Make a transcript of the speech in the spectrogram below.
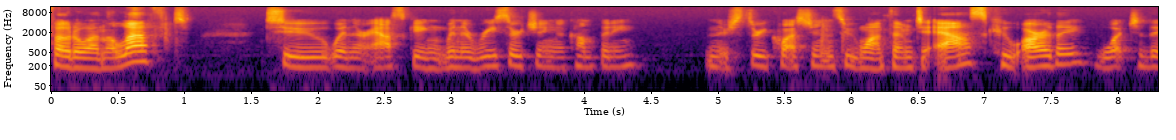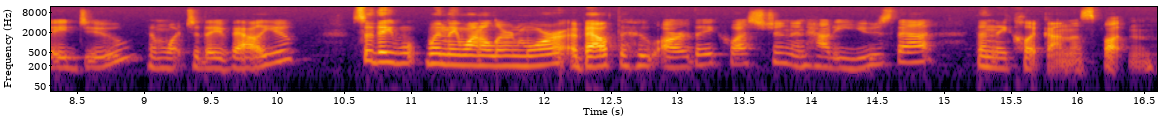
photo on the left to when they're asking, when they're researching a company. And there's three questions we want them to ask. Who are they? What do they do? And what do they value? So they, when they want to learn more about the who are they question and how to use that, then they click on this button.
